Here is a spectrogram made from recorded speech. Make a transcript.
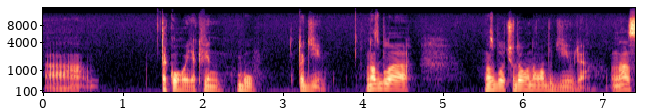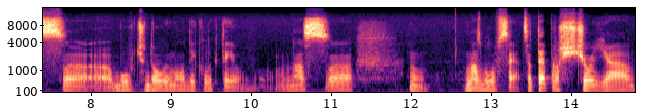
А, такого, як він був тоді. У нас була, у нас була чудова нова будівля, у нас е, був чудовий молодий колектив. У нас, е, ну, у нас було все. Це те, про що я,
